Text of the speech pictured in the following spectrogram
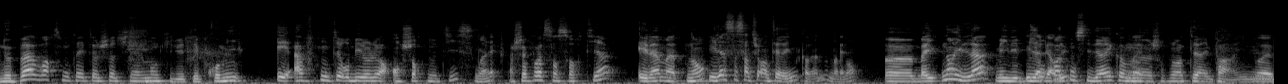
ne pas avoir son title shot finalement qui lui était promis et affronter Robbie Lawler en short notice. Ouais. À chaque fois s'en sortir. Et là maintenant, Il a sa ceinture intérim quand même maintenant. euh, bah, il- non il l'a, mais il est Il toujours pas considéré comme Ouais. euh, champion intérim. Enfin, il, Ouais,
